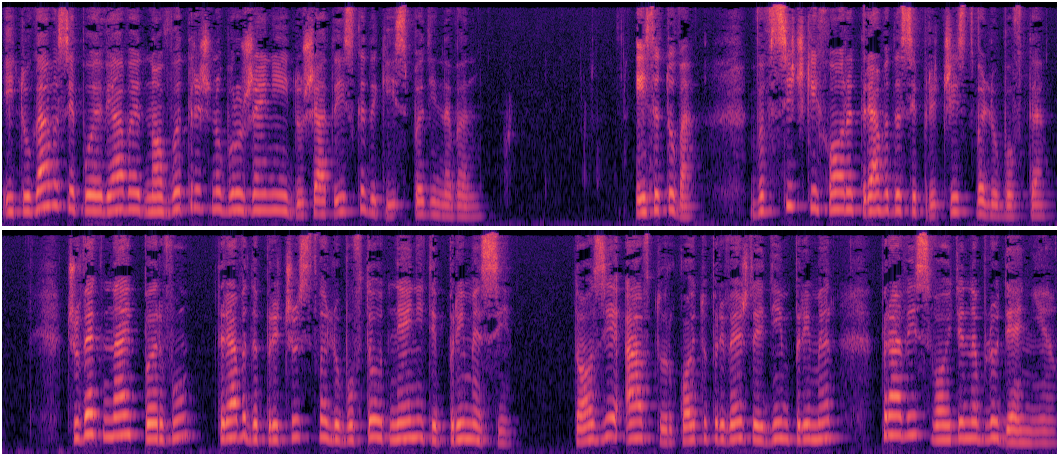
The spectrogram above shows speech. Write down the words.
и тогава се появява едно вътрешно брожение и душата иска да ги изпъди навън. И за това във всички хора трябва да се пречиства любовта. Човек най-първо трябва да пречиства любовта от нейните примеси. Този автор, който привежда един пример, прави своите наблюдения.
